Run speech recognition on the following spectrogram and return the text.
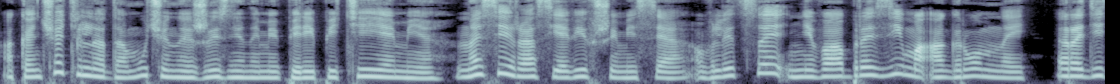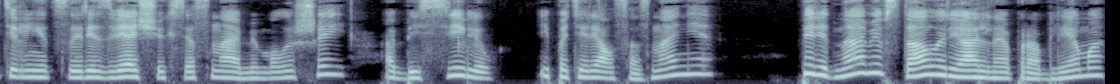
окончательно домученный жизненными перипетиями, на сей раз явившимися в лице невообразимо огромной родительницы резвящихся с нами малышей, обессилел и потерял сознание, перед нами встала реальная проблема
